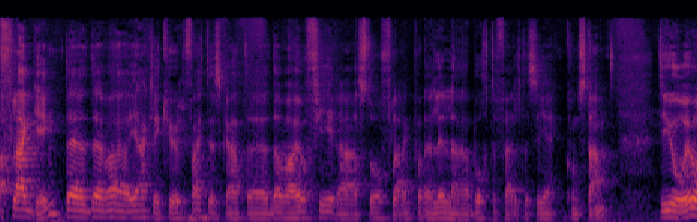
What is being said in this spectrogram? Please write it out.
flagging. Det, det var jæklig kult, faktisk. At eh, det var jo fire storflagg på det lille bortefeltet som gikk konstant. Det gjorde jo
